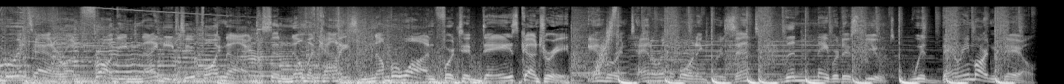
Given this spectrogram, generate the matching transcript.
Amber and Tanner on Froggy 92.9, Sonoma County's number one for today's country. Amber and Tanner in the morning present The Neighbor Dispute with Barry Martindale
